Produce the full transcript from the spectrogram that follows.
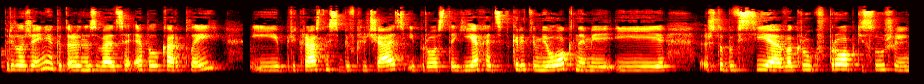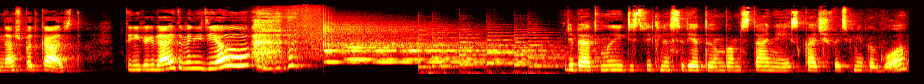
приложение, которое называется Apple CarPlay, и прекрасно себе включать, и просто ехать с открытыми окнами, и чтобы все вокруг в пробке слушали наш подкаст. Ты никогда этого не делала? Ребят, мы действительно советуем вам с Таней скачивать Мегаго,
